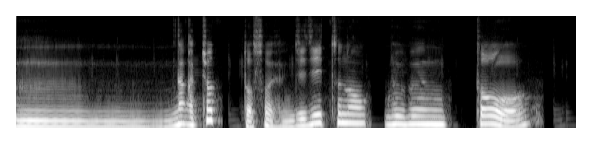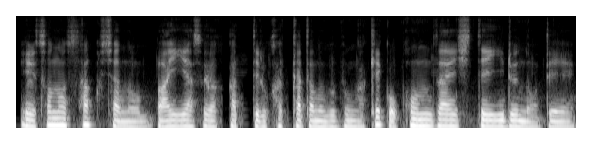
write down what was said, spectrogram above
うーん、なんかちょっとそうですね、事実の部分と、その作者のバイアスがかかってる書き方の部分が結構混在しているので、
